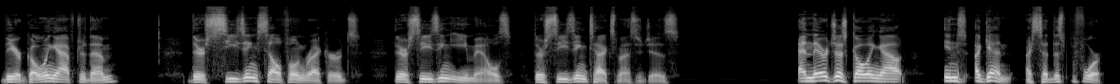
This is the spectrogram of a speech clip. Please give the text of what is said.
They are going after them. They're seizing cell phone records. They're seizing emails. They're seizing text messages. And they're just going out in, again, I said this before.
